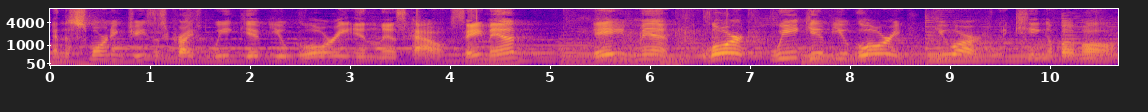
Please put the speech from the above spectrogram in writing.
And this morning, Jesus Christ, we give you glory in this house. Amen. Amen. Lord, we give you glory. You are the King above all.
